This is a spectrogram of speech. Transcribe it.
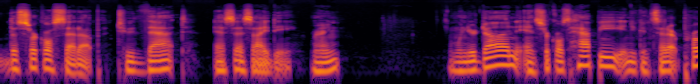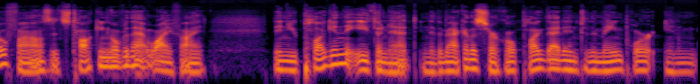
the circle setup to that SSID, right? And when you're done and Circle's happy and you can set up profiles, it's talking over that Wi Fi. Then you plug in the Ethernet into the back of the circle, plug that into the main port in,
